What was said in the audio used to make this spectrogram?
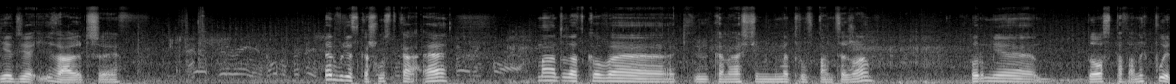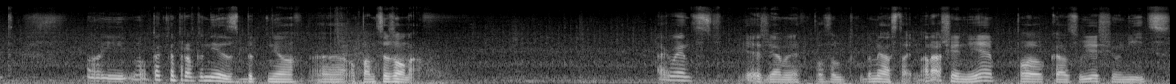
jedzie i walczy. T26E ma dodatkowe kilkanaście milimetrów pancerza w formie do spawanych płyt. No i no, tak naprawdę nie jest zbytnio e, opancerzona. Tak więc jedziemy powolutku do miasta. Na razie nie pokazuje się nic.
